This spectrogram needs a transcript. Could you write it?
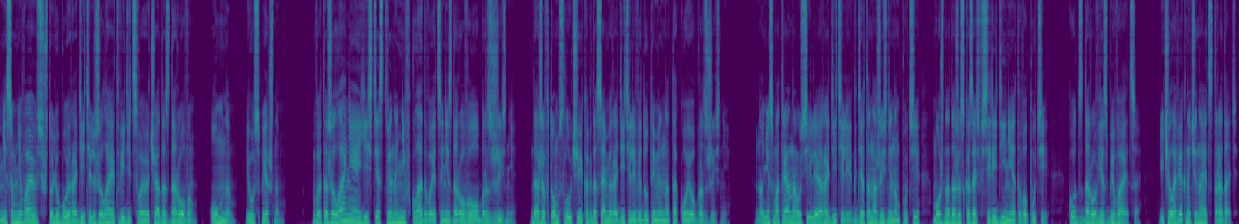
Не сомневаюсь, что любой родитель желает видеть свое чадо здоровым, умным и успешным. В это желание, естественно, не вкладывается нездоровый образ жизни, даже в том случае, когда сами родители ведут именно такой образ жизни. Но несмотря на усилия родителей, где-то на жизненном пути, можно даже сказать в середине этого пути, код здоровья сбивается, и человек начинает страдать.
